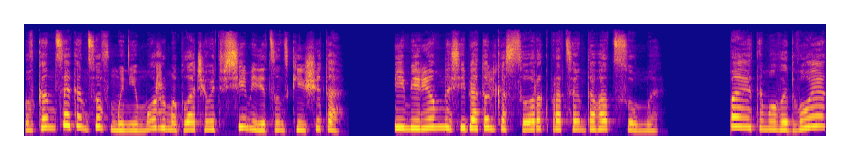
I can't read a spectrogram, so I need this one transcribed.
В конце концов, мы не можем оплачивать все медицинские счета и берем на себя только 40% от суммы. Поэтому вы двое,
